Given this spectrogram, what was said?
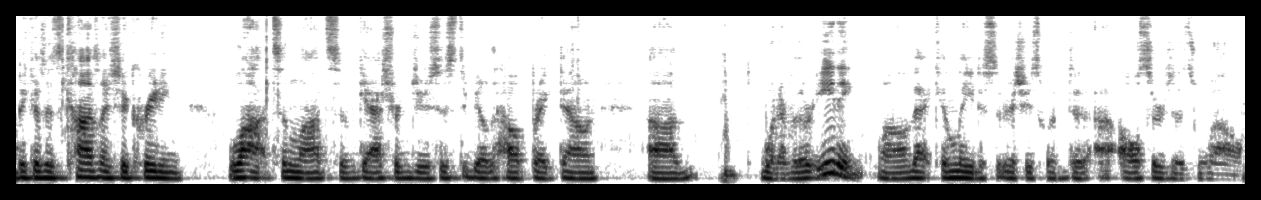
because it's constantly secreting lots and lots of gastric juices to be able to help break down um, whatever they're eating. Well, that can lead to some issues with uh, ulcers as well,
